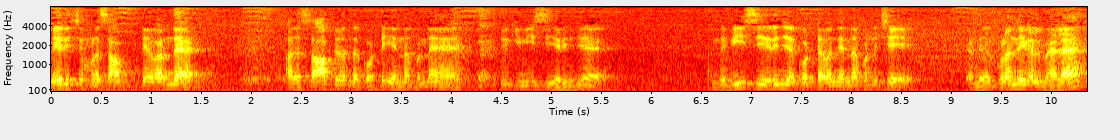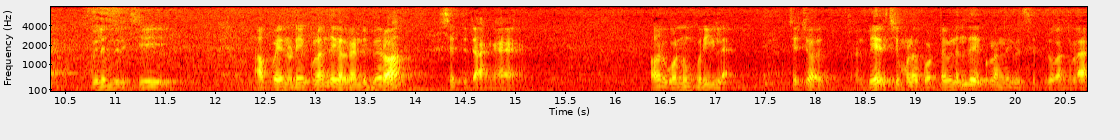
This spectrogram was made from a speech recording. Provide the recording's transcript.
பேரிச்சம்பளம் சாப்பிட்டே வந்த அதை சாப்பிட்டு அந்த கொட்டையை என்ன பண்ண? தூக்கி வீசி எரிஞ்ச அந்த வீசி எரிஞ்ச கொட்டை வந்து என்ன பண்ணுச்சு? என்னுடைய குழந்தைகள் மேல விழுந்துருச்சு. அப்ப என்னுடைய குழந்தைகள் ரெண்டு பேரும் செத்துட்டாங்க. அவருக்கு ஒன்றும் புரியல. சிச்சோ பேரிச்சம்பளம் கொட்டை விழுந்து குழந்தைகள் செத்துருவாங்களா?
